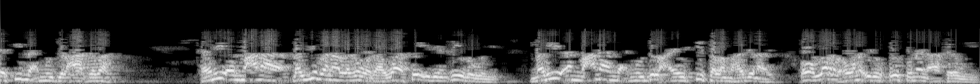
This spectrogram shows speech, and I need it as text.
yaa kii maxmuudulcaaqiba hanii'an macnaha dayibana laga wadaa waa say idin dhiiba weye. Marii'an macnaha maxmuudul ceybtiisa la mahadinaayo oo lar oona idinkuu sunayn aakhiro weye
